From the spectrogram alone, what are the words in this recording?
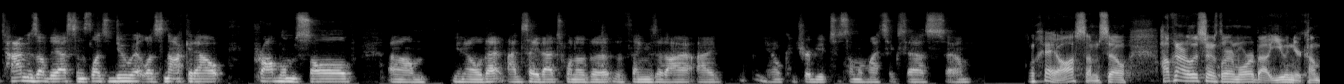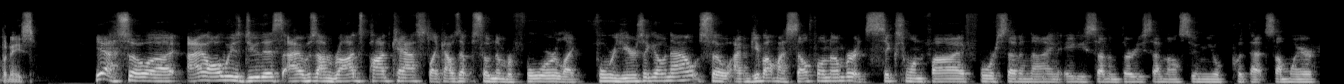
time is of the essence. Let's do it. Let's knock it out. Problem solve. Um, you know that I'd say that's one of the the things that I, I you know contribute to some of my success. So. Okay, awesome. So, how can our listeners learn more about you and your companies? Yeah, so uh, I always do this. I was on Rod's podcast, like I was episode number four, like four years ago now. So I give out my cell phone number. It's 615 479 8737. I'll assume you'll put that somewhere.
